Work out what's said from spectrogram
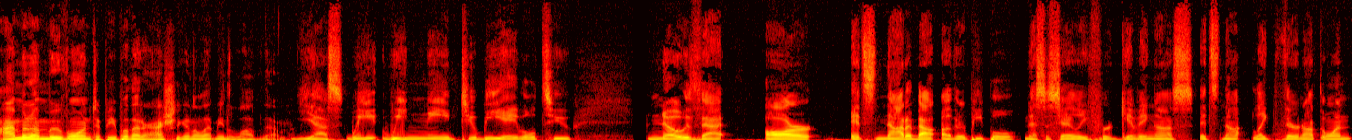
I'm gonna move on to people that are actually going to let me love them. Yes, we we need to be able to know that our it's not about other people necessarily forgiving us. It's not like they're not the one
